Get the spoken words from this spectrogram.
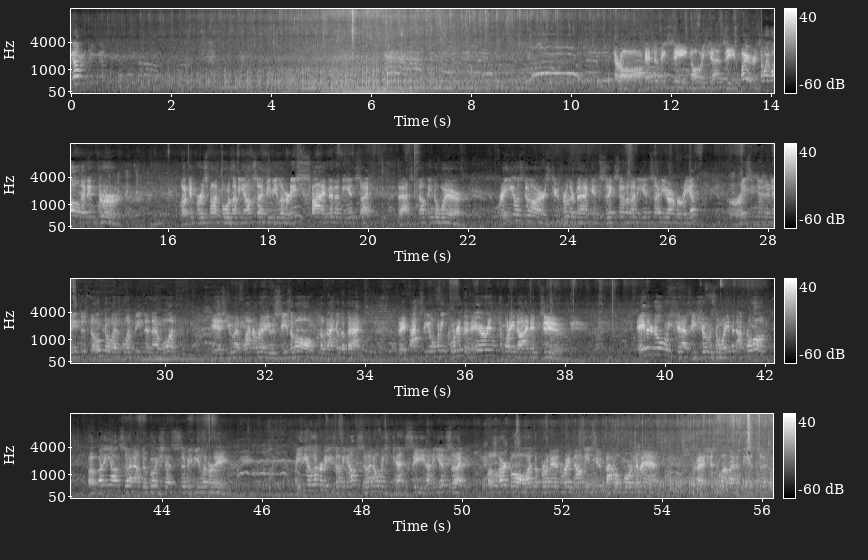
Go. They're off. Into facing. Always jazzy. Fires away well and in third. Looking for a spot fourth on the outside. BB Liberties. Five men on the inside. That's nothing to wear. Radio Stars two further back in six. Seven on the inside. ER Maria. Racing in an eighth is Noco has one beaten in that one. Is UF Lanare who sees them all from the back of the pack. They pass the opening quarter. They're in 29 and 2. David and always chassis shows the way, but not for long. A buddy outside out the bush, that's the BB Liberty. BB Liberty's on the outside, always chassis on the inside. Little hardball on the front end right now, these two battle for command. Precious one right on the inside,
